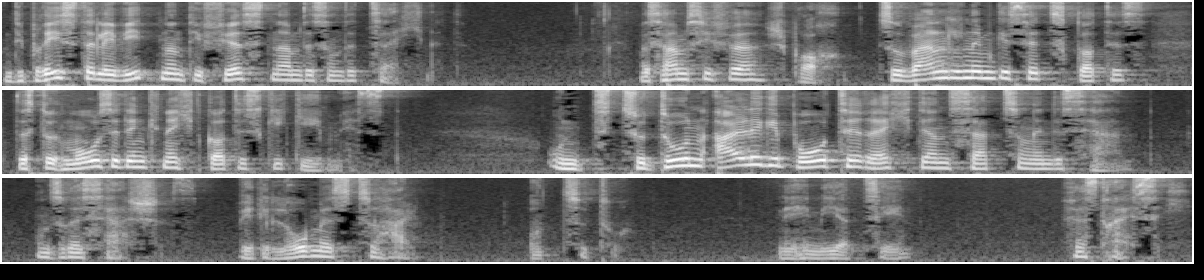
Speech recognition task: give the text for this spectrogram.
Und die Priester, Leviten und die Fürsten haben das unterzeichnet. Was haben sie versprochen? Zu wandeln im Gesetz Gottes, das durch Mose den Knecht Gottes gegeben ist. Und zu tun alle Gebote, Rechte und Satzungen des Herrn, unseres Herrschers. Wir geloben es zu halten und zu tun. Nehemiah 10, Vers 30.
